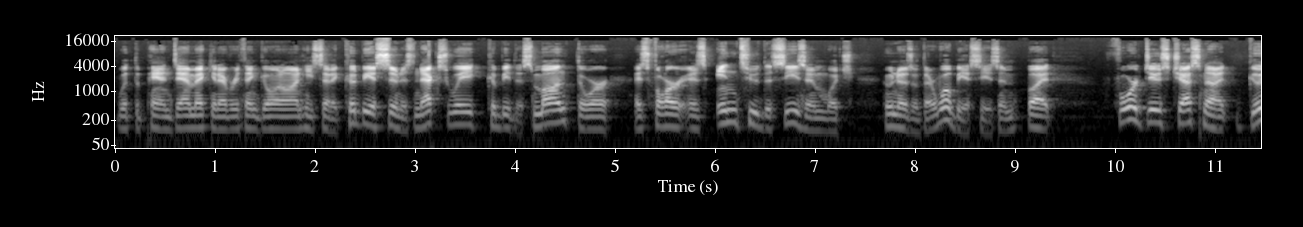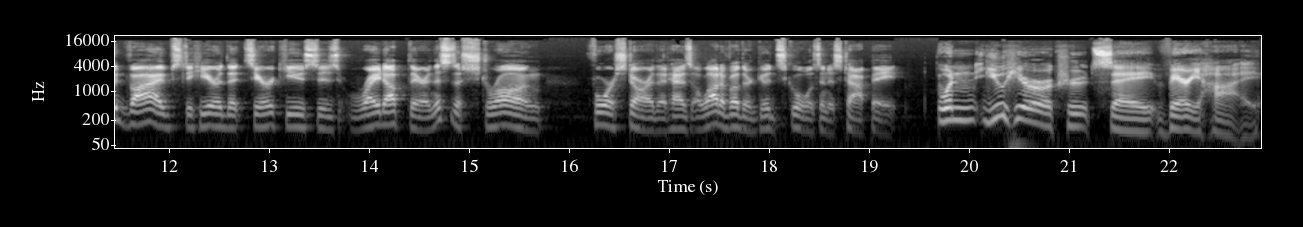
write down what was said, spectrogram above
with the pandemic and everything going on. He said it could be as soon as next week, could be this month, or as far as into the season, which who knows if there will be a season. But for Deuce Chestnut, good vibes to hear that Syracuse is right up there. And this is a strong four star that has a lot of other good schools in his top eight when you hear a recruit say very high,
